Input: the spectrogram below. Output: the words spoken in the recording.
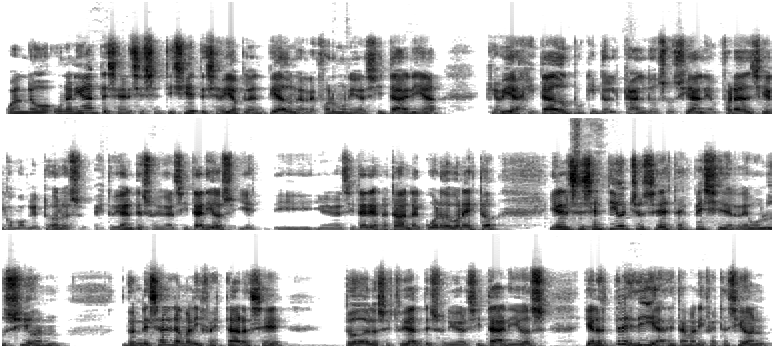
cuando un año antes, en el 67, se había planteado una reforma universitaria que había agitado un poquito el caldo social en Francia, como que todos los estudiantes universitarios y, universitarias no estaban de acuerdo con esto, y en el 68 se da esta especie de revolución donde salen a manifestarse todos los estudiantes universitarios, y a los tres días de esta manifestación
